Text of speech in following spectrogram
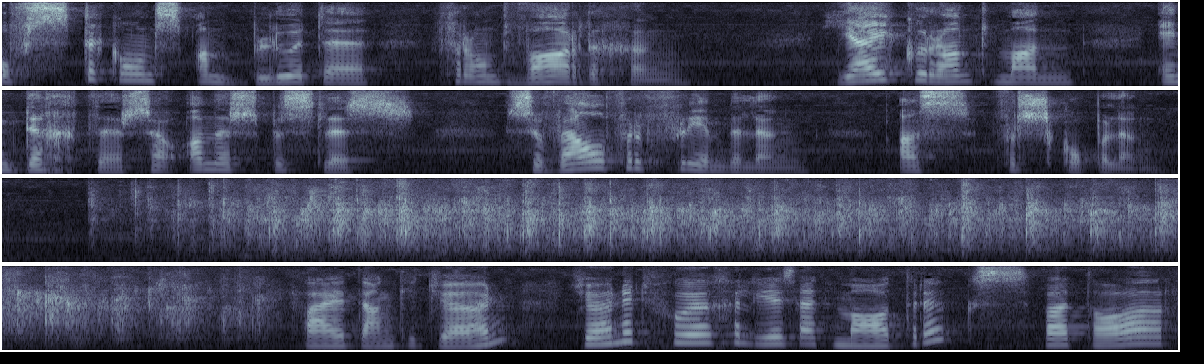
of stik ons aan blote verontwaardiging. Jy koerantman en digter sou anders beslis, sowel vir vreemdeling as verskoppeling. Baie dankie Joan. Joan het voorgelees uit Matrix wat haar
